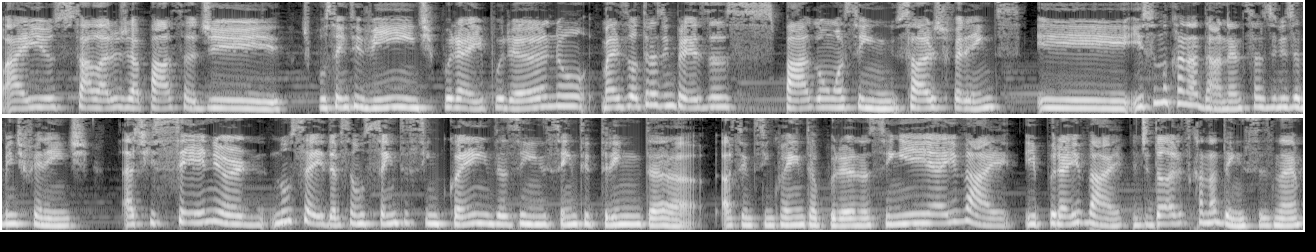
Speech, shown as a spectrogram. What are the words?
aí o salário já passa de, tipo, 120 por aí por ano. Mas outras empresas pagam, assim, salários diferentes. E isso no Canadá, né? Nos Estados Unidos é bem diferente. Acho que sênior, não sei, deve ser uns 150, assim, 130 a 150 por ano, assim, e aí vai. E por aí vai. De dólares canadenses, né?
